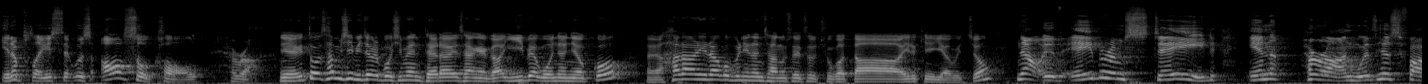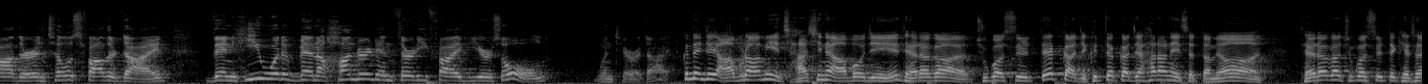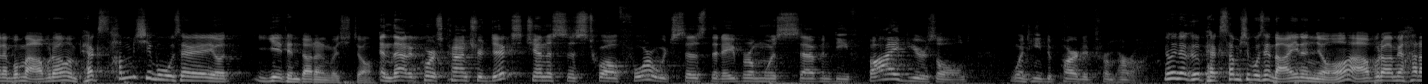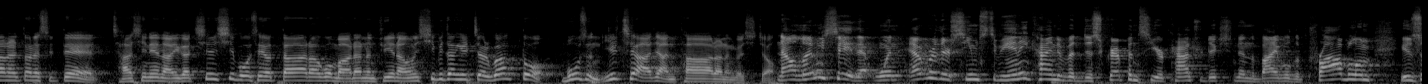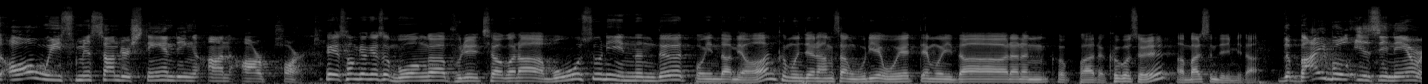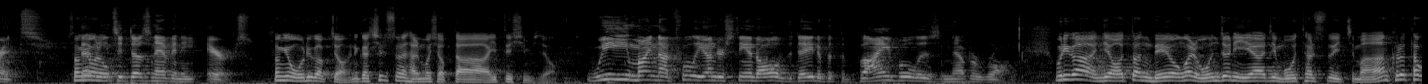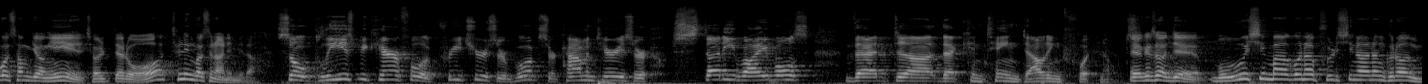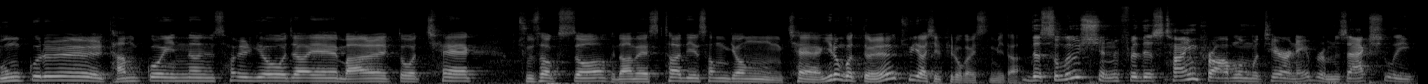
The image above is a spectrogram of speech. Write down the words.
in a place that was also called Haran. 예, 또 32절 보시면 데라의 상해가 205년이었고 하란이라고 불리는 장소에서 죽었다 이렇게 얘기하고 있죠. Now, if Abram stayed in Haran with his father until his father died, then he would have been 135 years old when Terah died. 근데 이제 아브라함이 자신의 아버지 데라가 죽었을 때까지 그때까지 하란에 있었다면 데라가 죽었을 때 계산해 보면 아브라함은 135세이게 된다라는 것이죠. And that, of course, contradicts Genesis 12:4, which says that Abram was 75 years old when he departed from Haran. 그냥 그 135세 나이는요 아브라함이 하란을 떠났을 때 자신의 나이가 75세였다라고 말하는 뒤에 나온 12장 1절과 또 모순 일치하지 않다라는 것이죠. Now, let me say that whenever there seems to be any kind of a discrepancy or contradiction in the Bible, the problem is always misunderstanding on our part. 예, 성경에서 무언가 불일치하거나 모순이 있는 듯 보인다면 그 문제는 항상 우리의 오해 때문이다라는 그, 그것을 어, 말씀드립니다. The Bible is inerrant. That 성경을 means it doesn't have any errors. 성경 오류가 없죠. 그러니까 실수나 잘못이 없다 이 뜻이죠. We might not fully understand all of the data, but the Bible is never wrong. 우리가 이제 어떤 내용을 온전히 이해하지 못할 수도 있지만 그렇다고 성경이 절대로 틀린 것은 아닙니다. So please be careful of preachers or books or commentaries or study Bibles That uh, that contain doubting footnotes. 예, 그래서 이제 뭐 의심하거나 불신하는 그런 문구를 담고 있는 설교자의 말 또 책, 주석서, 그 다음에 스타디 성경 책 이런 것들 주의하실 필요가 있습니다. The solution for this time problem with Terah and Abram is actually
